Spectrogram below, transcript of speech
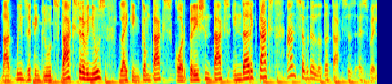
That means it includes tax revenues like income tax, corporation tax, indirect tax, and several other taxes as well.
